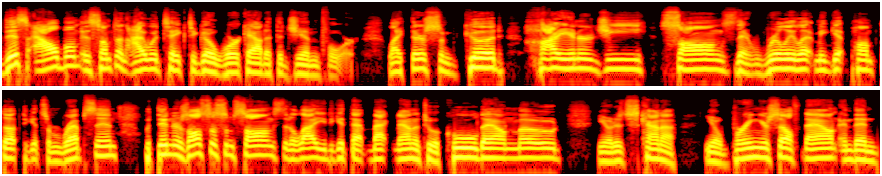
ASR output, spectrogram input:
This album is something I would take to go work out at the gym for. Like there's some good high energy songs that really let me get pumped up to get some reps in, but then there's also some songs that allow you to get that back down into a cool down mode, you know, to just kind of you know bring yourself down and then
